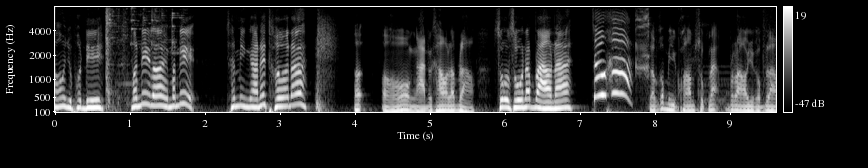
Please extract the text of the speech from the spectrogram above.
น้องอยู่พอดี มานี่เลยมานี่ ฉันมีงานให้เธอนะเออ โอ้งานเข้าแล้วเปล่าสู้ๆนะเปล่านะ เจ้าค่ะ เราก็มีความสุขแล้วเราอยู่กับเรา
